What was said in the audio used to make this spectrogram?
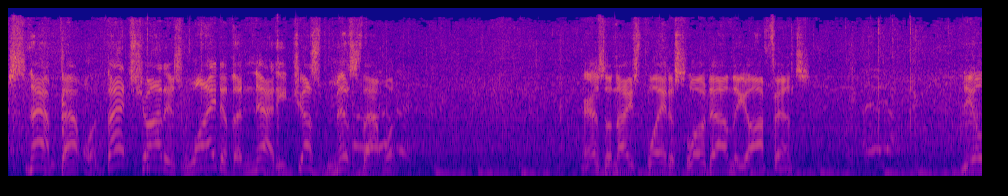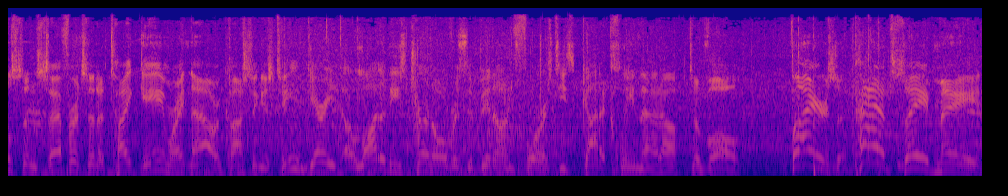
Snap that one. That shot is wide of the net. He just missed that one. There's a nice play to slow down the offense. Nielsen's efforts in a tight game right now are costing his team. Gary, a lot of these turnovers have been on Forrest. He's got to clean that up. DeVault fires it. Pad save made.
